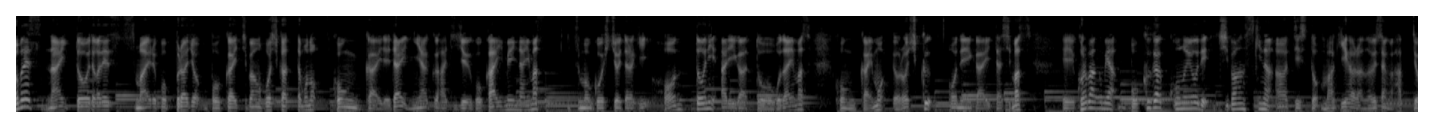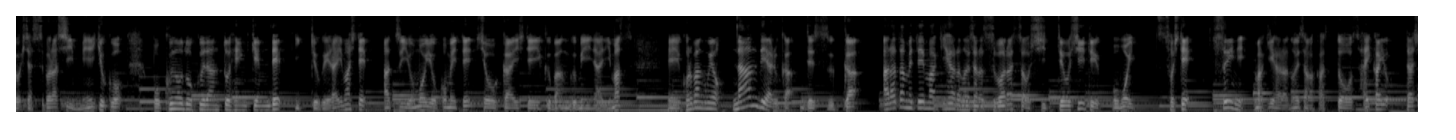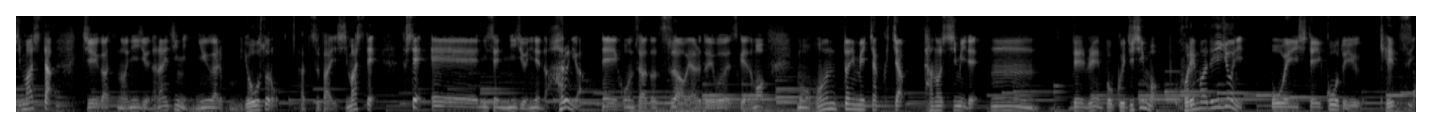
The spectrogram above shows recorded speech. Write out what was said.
どうもです。内藤豊です。スマイルポップラジオ。僕が一番欲しかったもの。今回で第285回目になります。いつもご視聴いただき本当にありがとうございます。今回もよろしくお願いいたします。えー、この番組は僕がこの世で一番好きなアーティスト牧原のりさんが発表した素晴らしい名曲を僕の独断と偏見で1曲選びまして熱い思いを込めて紹介していく番組になります。えー、この番組を何でやるかですが改めて牧原のりさんの素晴らしさを知ってほしいという思いそしてついに牧原のりさんは活動再開をいたしました。10月の27日にニューアルバム「ヨーソロ」発売しましてそして、えー、2022年の春には、えー、コンサートツアーをやるということですけれどももう本当にめちゃくちゃ楽しみでうん。で、ね、僕自身もこれまで以上に応援していこうという決意。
